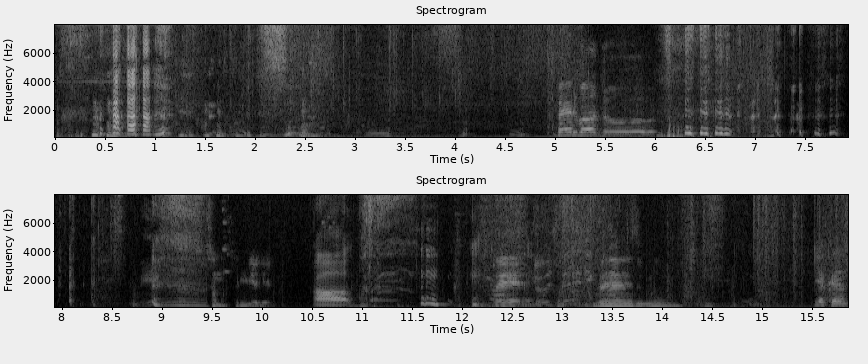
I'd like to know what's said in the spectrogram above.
Fervado. Sana kim geliyor? Aa. Ver. ver. Yakın.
